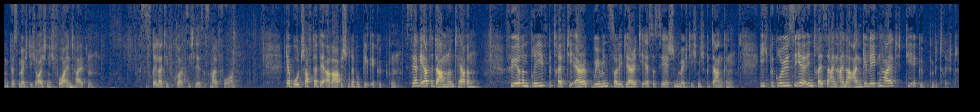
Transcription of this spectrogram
und das möchte ich euch nicht vorenthalten. Es ist relativ kurz, ich lese es mal vor der Botschafter der Arabischen Republik Ägypten. Sehr geehrte Damen und Herren, Für Ihren Brief betreffend die Arab Women's Solidarity Association möchte ich mich bedanken. Ich begrüße Ihr Interesse an einer Angelegenheit, die Ägypten betrifft.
